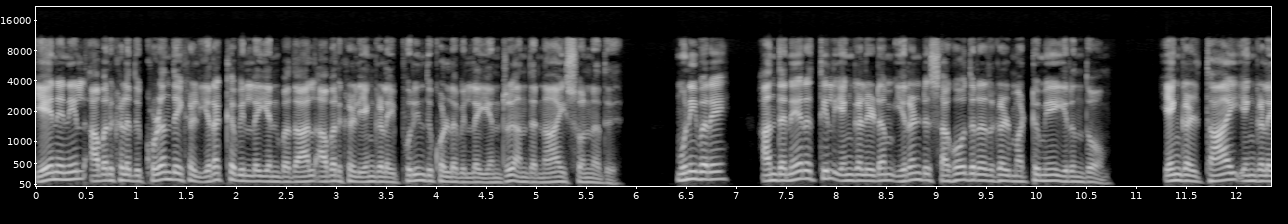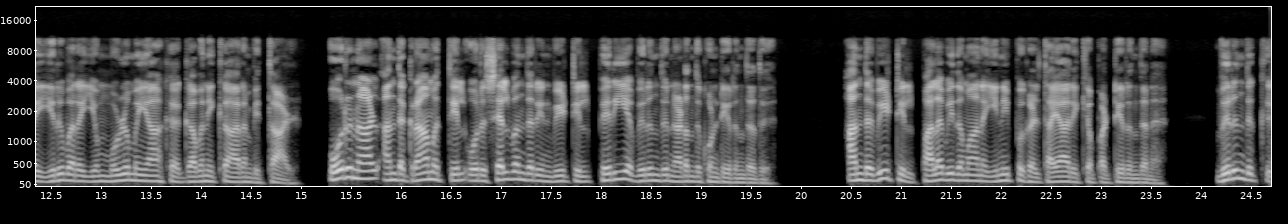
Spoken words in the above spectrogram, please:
ஏனெனில் அவர்களது குழந்தைகள் இறக்கவில்லை என்பதால் அவர்கள் எங்களை புரிந்து கொள்ளவில்லை என்று அந்த நாய் சொன்னது. முனிவரே அந்த நேரத்தில் எங்களிடம் இரண்டு சகோதரர்கள் மட்டுமே இருந்தோம். எங்கள் தாய் எங்களை இருவரையும் முழுமையாக கவனிக்க ஆரம்பித்தாள். ஒரு நாள் அந்த கிராமத்தில் ஒரு செல்வந்தரின் வீட்டில் பெரிய விருந்து நடந்து கொண்டிருந்தது. அந்த வீட்டில் பலவிதமான இனிப்புகள் தயாரிக்கப்பட்டிருந்தன. விருந்துக்கு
